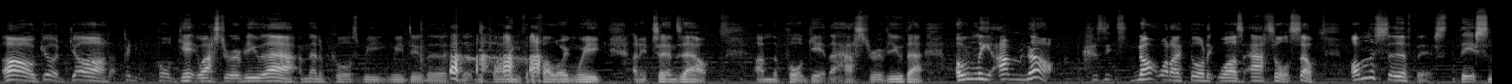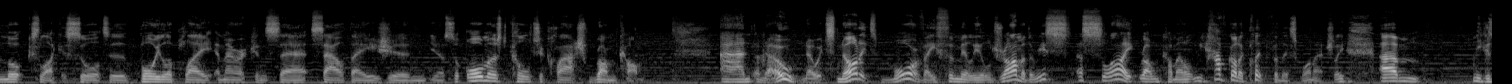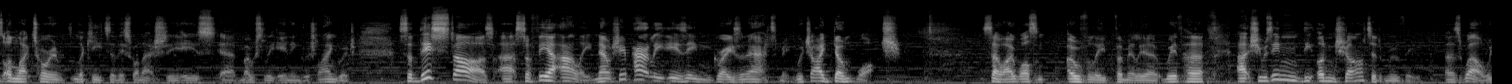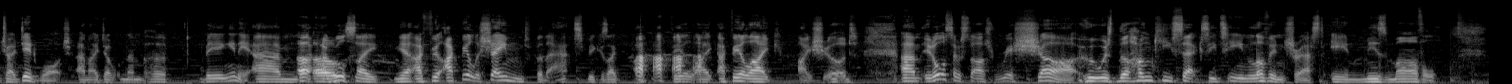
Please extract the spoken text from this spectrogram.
"Oh, good God, I pretty poor git who has to review that." And then of course we we do the, the, the planning for the following week, and it turns out I'm the poor git that has to review that. Only I'm not because it's not what I thought it was at all. So, on the surface, this looks like a sort of boilerplate American set, South Asian, you know, so almost culture clash rom com. And okay. no, no, it's not. It's more of a familial drama. There is a slight rom com element. We have got a clip for this one, actually. Um, because unlike Tori Lokita, this one actually is uh, mostly in English language. So this stars uh, Sophia Ali. Now, she apparently is in Grey's Anatomy, which I don't watch so I wasn't overly familiar with her. Uh, she was in the Uncharted movie as well, which I did watch, and I don't remember her being in it. Um, I, I, will say, yeah, I feel I feel ashamed for that because I, I feel like I feel like I should. Um, it also stars Rish Shah, who was the hunky, sexy teen love interest in Ms. Marvel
